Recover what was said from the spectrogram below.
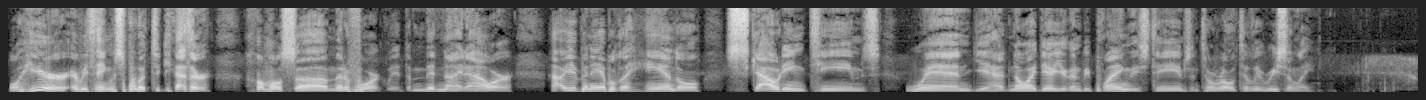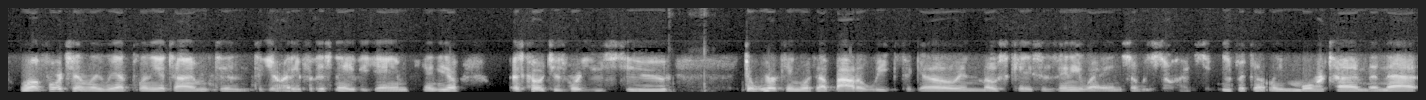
Well, here everything was put together almost uh, metaphorically at the midnight hour. How you've been able to handle scouting teams when you had no idea you're going to be playing these teams until relatively recently? Well, fortunately, we had plenty of time to to get ready for this Navy game, and you know, as coaches, we're used to to working with about a week to go in most cases anyway, and so we still had significantly more time than that.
